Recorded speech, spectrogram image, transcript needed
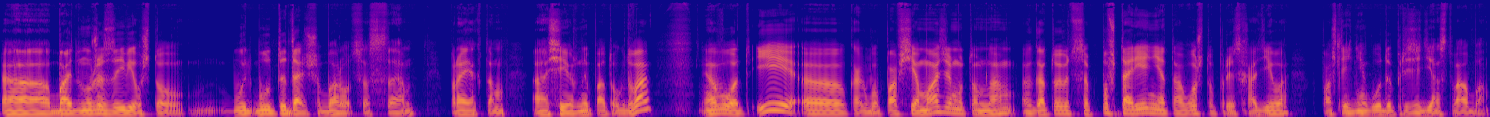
а, Байден уже заявил, что будут и дальше бороться с а, проектом а, «Северный поток-2». Вот. И как бы по всем азимутам нам готовится повторение того, что происходило в последние годы президентства Обамы.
